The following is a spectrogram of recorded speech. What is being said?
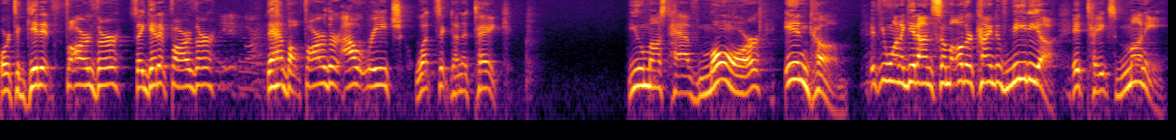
or to get it farther. Say get it farther, get it farther. to have a farther outreach. What's it gonna take? You must have more income. If you want to get on some other kind of media it takes money.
